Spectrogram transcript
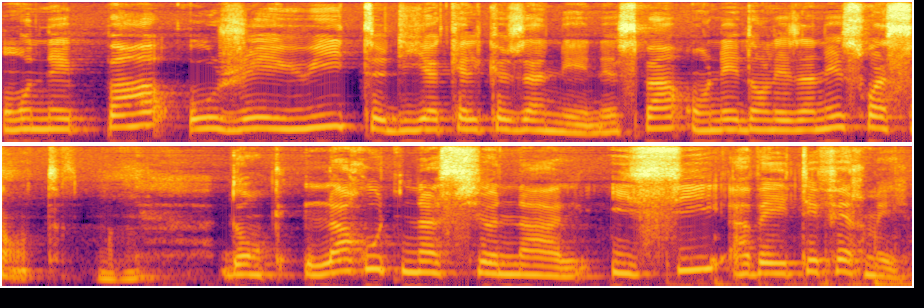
on n'est pas au G8 d'il y a quelques années, n'est-ce pas? On est dans les années 60. Mmh. Donc la route nationale ici avait été fermée.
